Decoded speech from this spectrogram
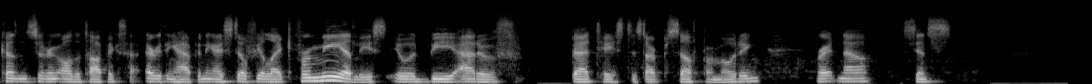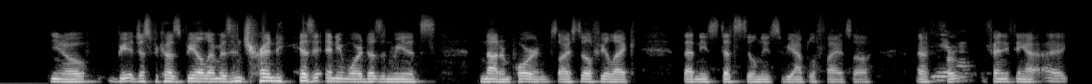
considering all the topics, everything happening. I still feel like, for me at least, it would be out of bad taste to start self promoting right now since you know be, just because blm isn't trending as it anymore doesn't mean it's not important. So i still feel like that needs that still needs to be amplified. So uh, if, Yeah. for, if anything I, I i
